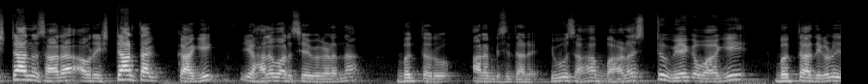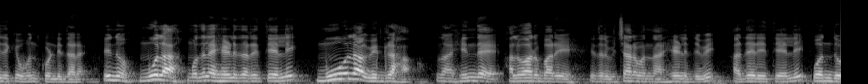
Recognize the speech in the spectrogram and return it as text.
ಇಷ್ಟಾನುಸಾರ, ಅವರ ಇಷ್ಟಾರ್ಥಕ್ಕಾಗಿ ಈ ಹಲವಾರು ಸೇವೆಗಳನ್ನು ಭಕ್ತರು ಆರಂಭಿಸಿದ್ದಾರೆ. ಇವು ಸಹ ಬಹಳಷ್ಟು ವೇಗವಾಗಿ ಭಕ್ತಾದಿಗಳು ಇದಕ್ಕೆ ಹೊಂದ್ಕೊಂಡಿದ್ದಾರೆ. ಇನ್ನು ಮೂಲ ಮೊದಲೇ ಹೇಳಿದ ರೀತಿಯಲ್ಲಿ ಮೂಲ ವಿಗ್ರಹ. ಹಿಂದೆ ಹಲವಾರು ಬಾರಿ ಇದರ ವಿಚಾರವನ್ನ ಹೇಳಿದ್ದೀವಿ. ಅದೇ ರೀತಿಯಲ್ಲಿ ಒಂದು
